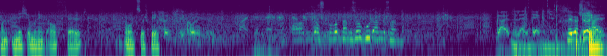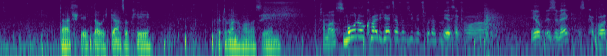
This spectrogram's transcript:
Und nicht unbedingt auffällt. Oh, zu spät. Fünf Sekunden. Oh, die ersten Runden haben so gut angefangen. Geisel entdeckt. Schön. kalt. Da steht, glaube ich, ganz okay. Könnte man noch mal was sehen. Kameras? Mono-Qualitätsoffensive Hier ist 2006. eine Kamera. Jupp, ist sie weg? Ist kaputt.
